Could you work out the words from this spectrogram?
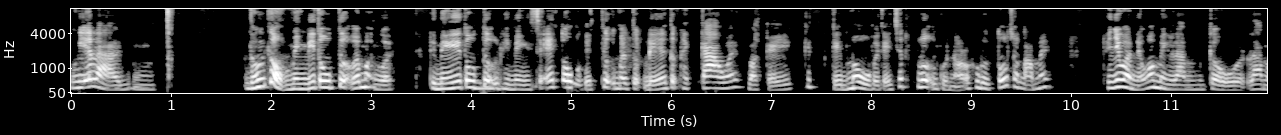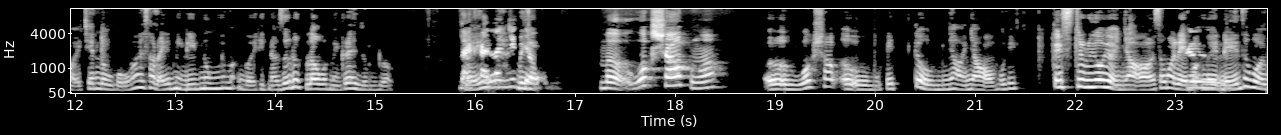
Nghĩa là giống kiểu mình đi tô tượng với mọi người thì mình đi tô tượng thì mình sẽ tô một cái tượng mà tượng đấy là tượng thạch cao ấy và cái cái cái màu và cái chất lượng của nó không được tốt cho lắm ấy. Thế nhưng mà nếu mà mình làm kiểu làm ở trên đồ gốm sau đấy mình đi nung với mọi người thì nó giữ được lâu và mình có thể dùng được. Đại đấy, khái là như mình... kiểu mở workshop đúng không? Ừ, ừ workshop ở ừ, một cái kiểu nhỏ nhỏ một cái cái studio nhỏ nhỏ xong rồi để ừ. mọi người đến xong rồi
